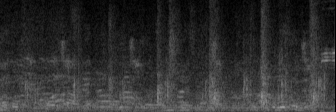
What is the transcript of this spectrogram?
Thank you.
